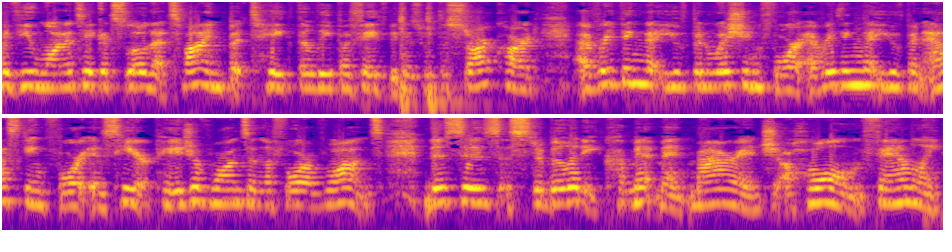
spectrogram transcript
if you want to take it slow, that's fine, but take the leap of faith because with the star card, everything that you've been wishing for, everything that you've been asking for is here. Page of Wands and the Four of Wands. This is stability, commitment, marriage, a home, family.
